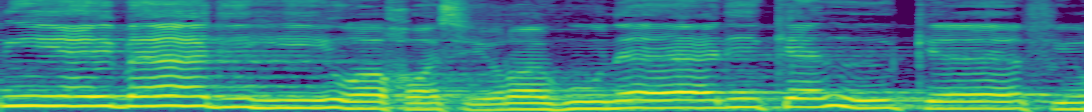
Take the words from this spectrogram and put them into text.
في عباده وخسر هنالك الكافرون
